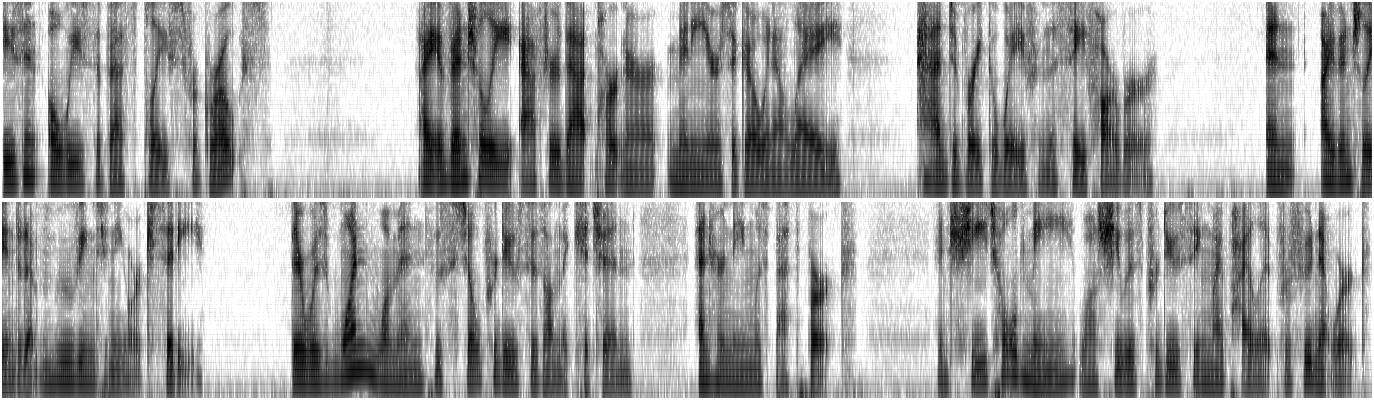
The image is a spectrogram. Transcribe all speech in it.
isn't always the best place for growth. I eventually, after that partner many years ago in LA, had to break away from the safe harbor. And I eventually ended up moving to New York City. There was one woman who still produces on the kitchen, and her name was Beth Burke. And she told me while she was producing my pilot for Food Network,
